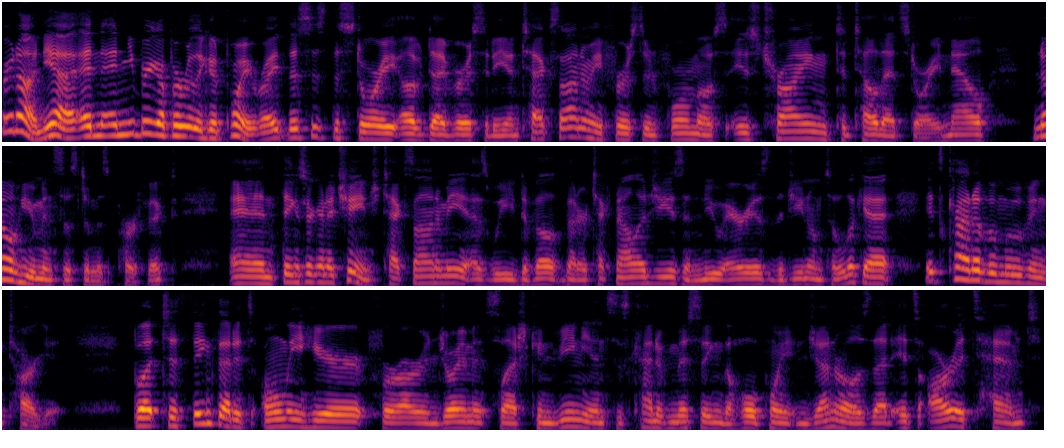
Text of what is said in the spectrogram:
Right on, yeah, and and you bring up a really good point, right? This is the story of diversity, and taxonomy first and foremost is trying to tell that story. Now, no human system is perfect, and things are going to change. Taxonomy, as we develop better technologies and new areas of the genome to look at, it's kind of a moving target. But to think that it's only here for our enjoyment slash convenience is kind of missing the whole point in general. Is that it's our attempt,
